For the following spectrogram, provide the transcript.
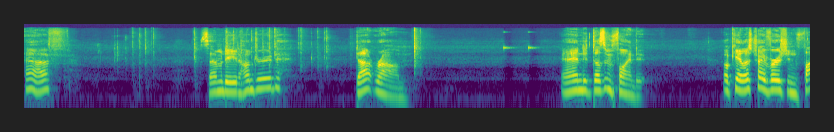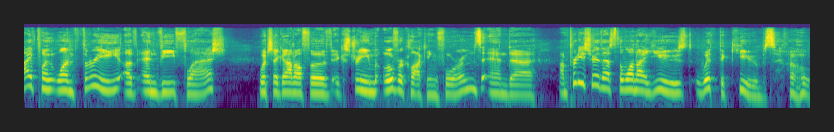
F 7800 dot ROM. And it doesn't find it. Okay, let's try version 5.13 of NV Flash, which I got off of Extreme Overclocking forums, and uh, I'm pretty sure that's the one I used with the cube, so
